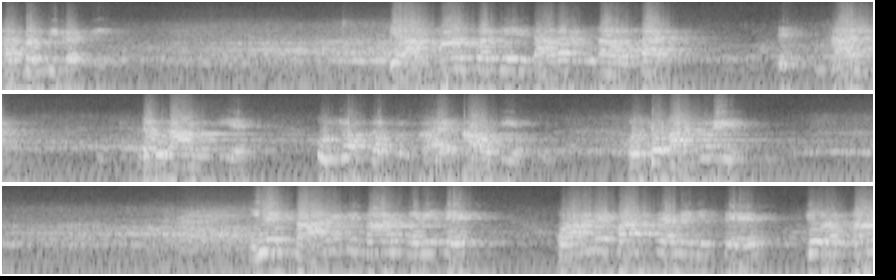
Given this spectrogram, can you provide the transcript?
ہر بندی کرتی یہ آسمان پر جو یہ دھاگا نمودار ہوتا ہے دھائی نمودار ہوتی ہے، اس وقت تک تم کھاؤ پیو۔ اس سے بات تو نہیں یہ سارے کے سارے طریقے قرآن پاک سے ہمیں ملتے ہیں جو رمضان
